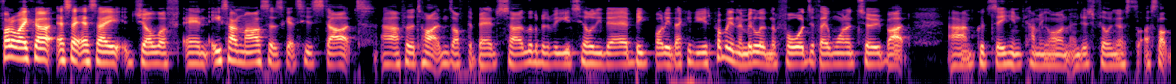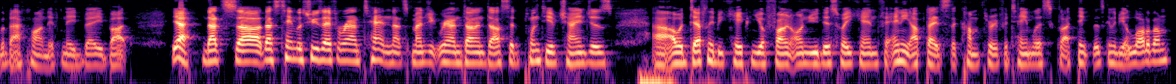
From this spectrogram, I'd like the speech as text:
Fotuaika, SASA, Jolliffe, and Esan Marsters gets his start uh, for the Titans off the bench. So a little bit of a utility there, big body they could use, probably in the middle in the forwards if they wanted to, but um, could see him coming on and just filling a, a, slot in the back line if need be. But yeah, that's uh, that's Teamless Tuesday for round 10. That's Magic Round done and dusted. Plenty of changes. Uh, I would definitely be keeping your phone on you this weekend for any updates that come through for Teamless, because I think there's going to be a lot of them.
